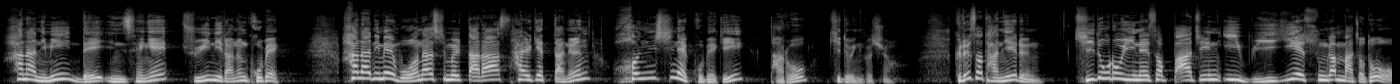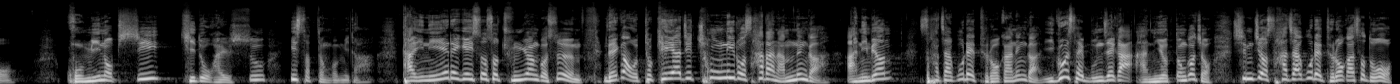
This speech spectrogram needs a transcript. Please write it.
하나님이 내 인생의 주인이라는 고백, 하나님의 원하심을 따라 살겠다는 헌신의 고백이 바로 기도인 거죠. 그래서 다니엘은 기도로 인해서 빠진 이 위기의 순간마저도 고민 없이 기도할 수 있었던 겁니다. 다니엘에게 있어서 중요한 것은 내가 어떻게 해야지 총리로 살아남는가 아니면 사자굴에 들어가는가 이것의 문제가 아니었던 거죠. 심지어 사자굴에 들어가서도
